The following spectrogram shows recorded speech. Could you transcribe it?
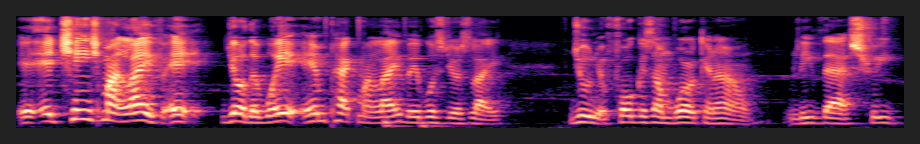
It, it changed my life. It, yo, the way it impacted my life, it was just like, Junior, focus on working out. Leave that street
